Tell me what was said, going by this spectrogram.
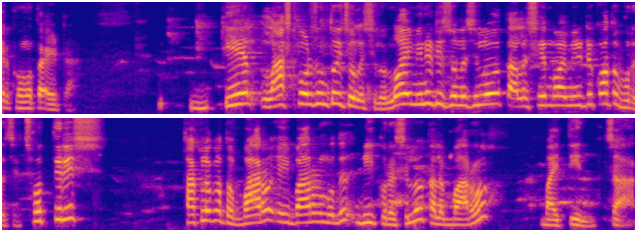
এর ক্ষমতা এটা। এ লাস্ট পর্যন্তই চলেছিল, নয় মিনিটই চলেছিল, তাহলে সে নয় মিনিটে কত ভরেছে? ছত্রিশ। থাকল কত? বারো, এই বারোর মধ্যে বি করেছিল, তাহলে বারো বাই তিন, চার।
